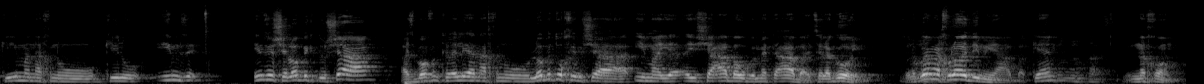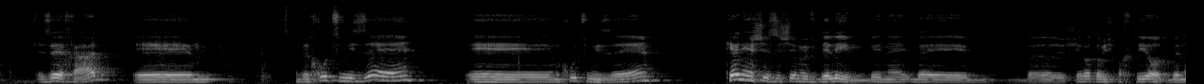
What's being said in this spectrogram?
כי אם אנחנו, כאילו, אם זה, אם זה שלא בקדושה, אז באופן כללי אנחנו לא בטוחים שהאמא, שהאבא הוא באמת האבא, אצל הגויים. אצל הגויים אנחנו לא יודעים מי האבא, כן? לא. נכון, זה אחד. אמ, וחוץ מזה, אמ, חוץ מזה, כן יש איזה שהם הבדלים בין, ב- בשאלות המשפחתיות בין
